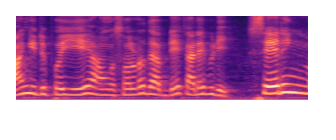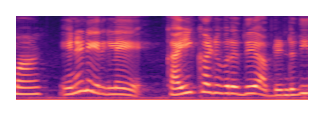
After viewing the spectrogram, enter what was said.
வாங்கிட்டு போய் அவங்க சொல்கிறத அப்படியே கடைபிடி. சரிங்கம்மா. என்ன நேர்களே கை கழுவுறது அப்படின்றது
